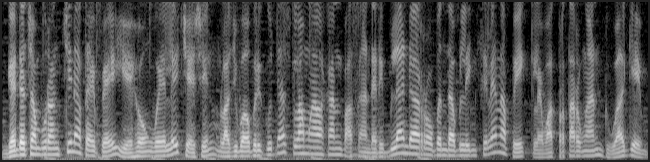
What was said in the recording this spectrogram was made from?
Ganda campuran Cina Taipei Ye Hong Wei Le Cheshin melaju babak berikutnya setelah mengalahkan pasangan dari Belanda Robin Dabeling Selena Pick lewat pertarungan 2 game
